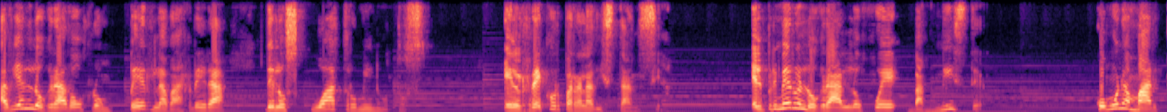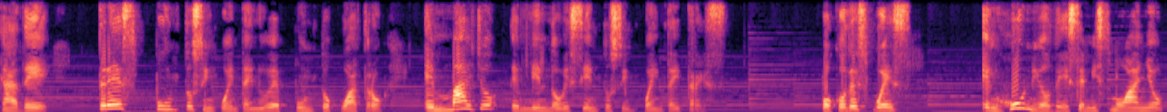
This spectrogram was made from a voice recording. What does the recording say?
habían logrado romper la barrera de los cuatro minutos, el récord para la distancia. El primero en lograrlo fue Van Nister, con una marca de 3.59.4 en mayo de 1953. Poco después, en junio de ese mismo año,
